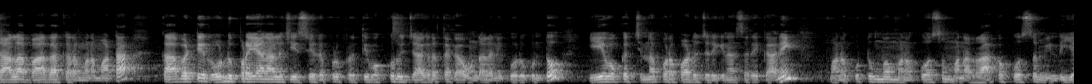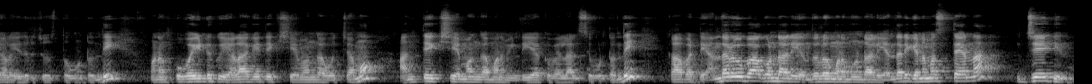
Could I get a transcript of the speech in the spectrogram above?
చాలా బాధాకరం అనమాట కాబట్టి రోడ్డు ప్రయాణాలు చేసేటప్పుడు ప్రతి ఒక్కరూ జాగ్రత్తగా ఉండాలని కోరుకుంటూ ఏ ఒక్క చిన్న పొరపాటు జరిగినా సరే కానీ మన కుటుంబం మన కోసం మన రాక కోసం ఇండియాలో ఎదురు చూస్తూ ఉంటుంది. మనం కువైట్కు ఎలాగైతే క్షేమంగా వచ్చామో అంతే క్షేమంగా మనం ఇండియాకు వెళ్ళాల్సి ఉంటుంది. కాబట్టి అందరూ బాగుండాలి అందులో మనం ఉండాలి. అందరికీ నమస్తే అన్న. జై హింద్.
